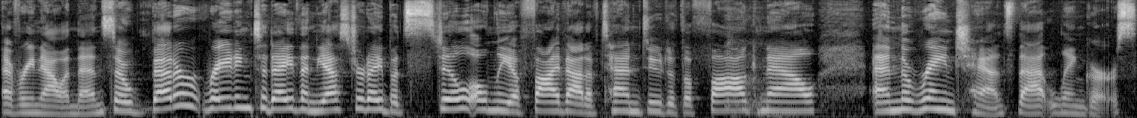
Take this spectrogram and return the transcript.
every now and then. So better rating today than yesterday, but still only a 5 out of 10 due to the fog now and the rain chance that lingers.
